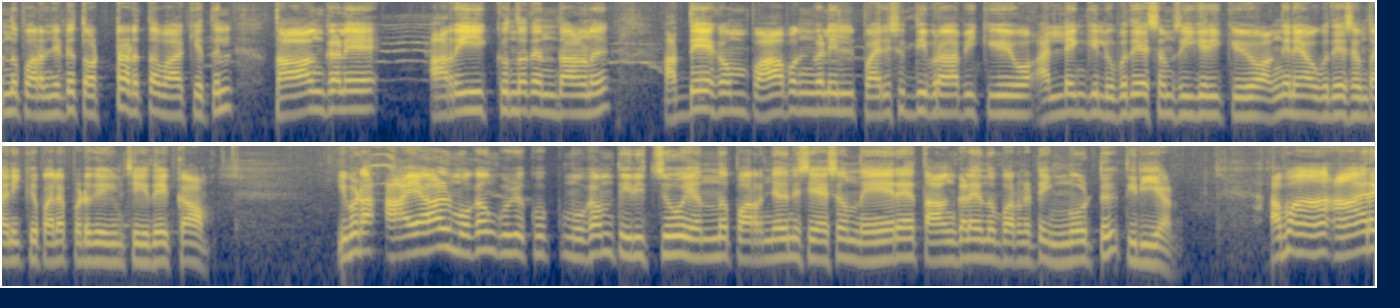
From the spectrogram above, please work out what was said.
എന്ന് പറഞ്ഞിട്ട് തൊട്ടടുത്ത വാക്യത്തിൽ താങ്കളെ അറിയിക്കുന്നത് എന്താണ് അദ്ദേഹം പാപങ്ങളിൽ പരിശുദ്ധി പ്രാപിക്കുകയോ അല്ലെങ്കിൽ ഉപദേശം സ്വീകരിക്കുകയോ അങ്ങനെ ആ ഉപദേശം തനിക്ക് ഫലപ്പെടുകയും ചെയ്തേക്കാം. ഇവിടെ അയാൾ മുഖം മുഖം തിരിച്ചു എന്ന് പറഞ്ഞതിന് ശേഷം നേരെ താങ്കളെ എന്ന് പറഞ്ഞിട്ട് ഇങ്ങോട്ട് തിരിയാണ്. അപ്പോൾ ആര്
